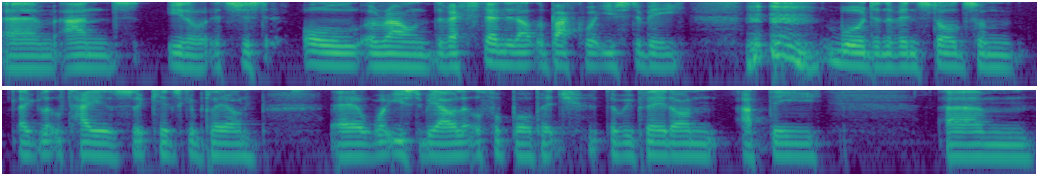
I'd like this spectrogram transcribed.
um, and you know it's just all around. They've extended out the back what used to be wood, and they've installed some like little tires that kids can play on. Uh, what used to be our little football pitch that we played on at the um,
